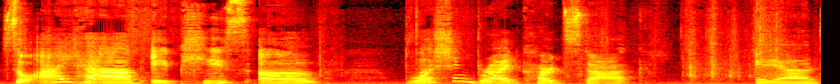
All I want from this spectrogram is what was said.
So I have a piece of Blushing Bride cardstock. And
